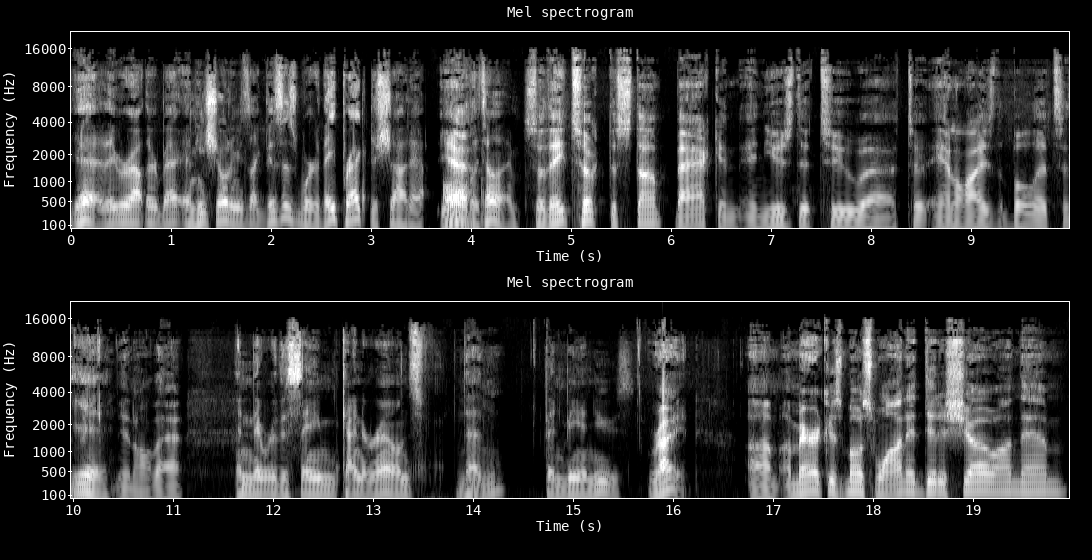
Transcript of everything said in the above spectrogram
Yeah, they were out there back, and he showed him. He's like, "This is where they practice shot at Yeah. all the time." So they took the stump back and, and used it to uh, to analyze the bullets and Yeah. the, and all that. and they were the same kind of rounds that Mm-hmm. been being used. Right. Um, America's Most Wanted did a show on them.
